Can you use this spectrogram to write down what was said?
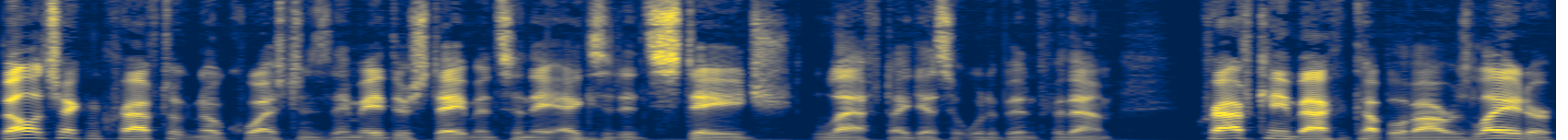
Belichick and Kraft took no questions. They made their statements and they exited stage left, I guess it would have been for them. Kraft came back a couple of hours later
